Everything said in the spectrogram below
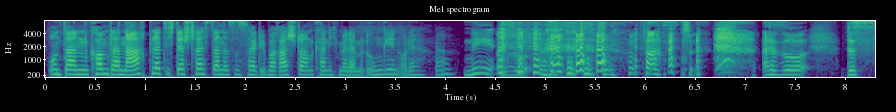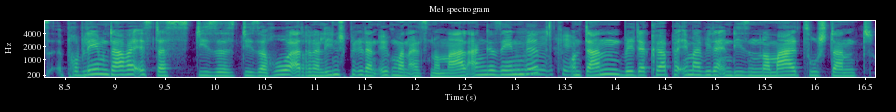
und dann kommt danach plötzlich der Stress, dann ist es halt überrascht und kann nicht mehr damit umgehen, oder? Ja? Nee, also fast. Also das Problem dabei ist, dass diese, dieser hohe Adrenalinspiegel dann irgendwann als normal angesehen wird Mhm, okay. und dann will der Körper immer wieder in diesen Normalzustand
